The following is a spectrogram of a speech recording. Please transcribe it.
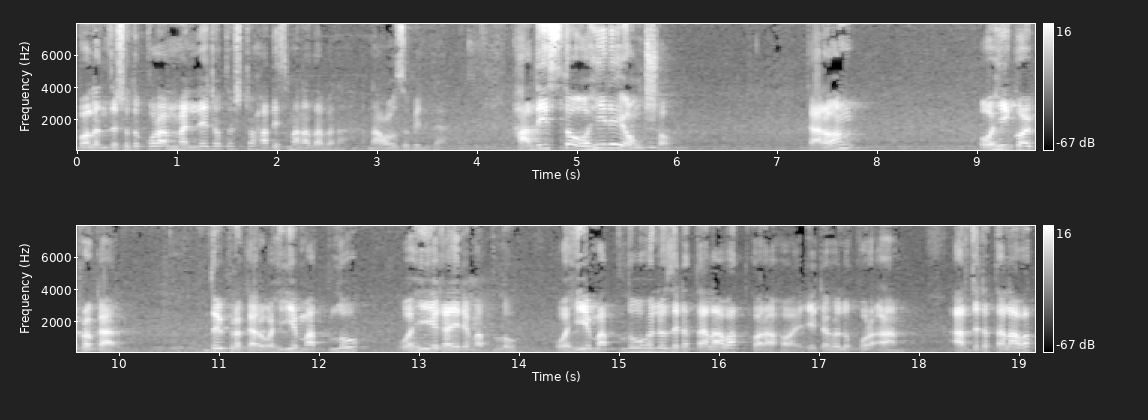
বলেন যে শুধু কোরআন মানলে যথেষ্ট, হাদিস মানা যাবে না। নাওজবিল্লা হাদিস তো ওহির অংশ। কারণ ওহি কয় প্রকার? দুই প্রকার। ওহিয়ে মাতলু, ওহিয়ে গাইরে মাতলু। ওহিয়ে মাতলু হলো যেটা তালাওয়াত করা হয়, এটা হলো কোরআন। আর যেটা তালাওয়াত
